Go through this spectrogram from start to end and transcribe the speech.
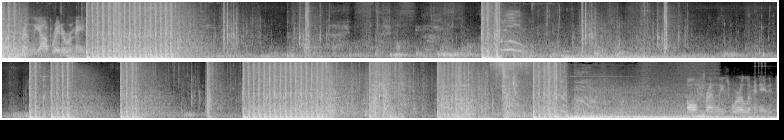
One friendly operator remaining. Friendlies were eliminated.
